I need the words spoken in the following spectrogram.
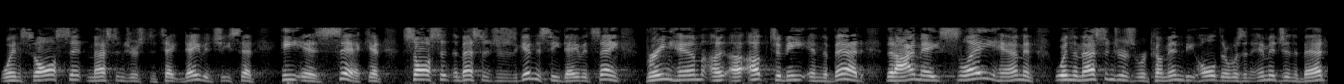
when Saul sent messengers to take David, She said, He is sick. And Saul sent the messengers again to see David, saying, Bring him uh, uh, up to me in the bed, that I may slay him. And when the messengers were come in, behold, there was an image in the bed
